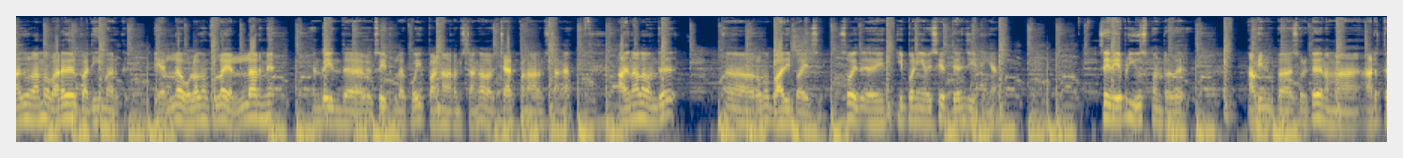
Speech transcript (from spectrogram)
அதுவும் இல்லாமல் வரவேற்பு அதிகமாக இருக்குது எல்லா உலகம் ஃபுல்லாக எல்லாருமே வந்து இந்த வெப்சைட்டுக்குள்ளே போய் பண்ண ஆரம்பிச்சிட்டாங்க சேட் பண்ண ஆரம்பிச்சிட்டாங்க. அதனால் வந்து ரொம்ப பாதிப்பாயிருச்சு. ஸோ இது இப்போ நீங்கள் விஷயம் தெரிஞ்சுக்கிட்டீங்க. ஸோ இதை எப்படி யூஸ் பண்ணுறது அப்படின்னு இப்போ சொல்லிட்டு நம்ம அடுத்த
